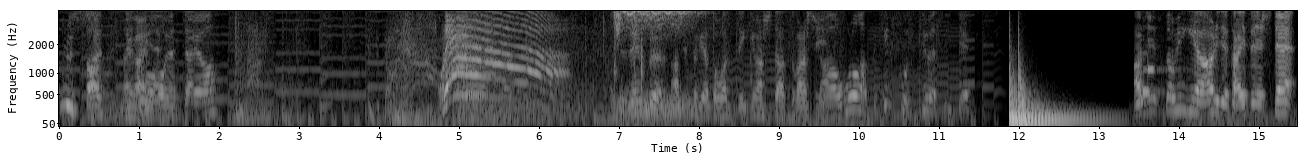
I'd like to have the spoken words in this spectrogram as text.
ス。よし。さあナイス。ナイス。やっちゃうよ。おりゃ全部アシストギア飛ばせていきました。素晴らしい。ーあーおもろかった。結構強いやついてアシストフィギュアありで対戦して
